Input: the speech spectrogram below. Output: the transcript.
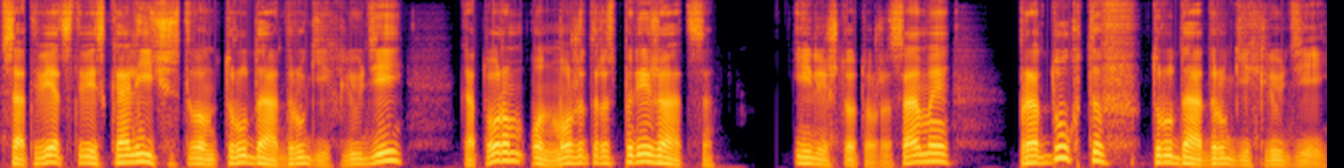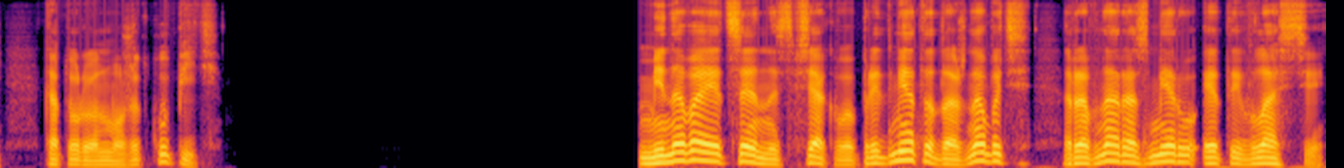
в соответствии с количеством труда других людей, которым он может распоряжаться, или, что то же самое, продуктов труда других людей, которые он может купить. Миновая ценность всякого предмета должна быть равна размеру этой власти,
